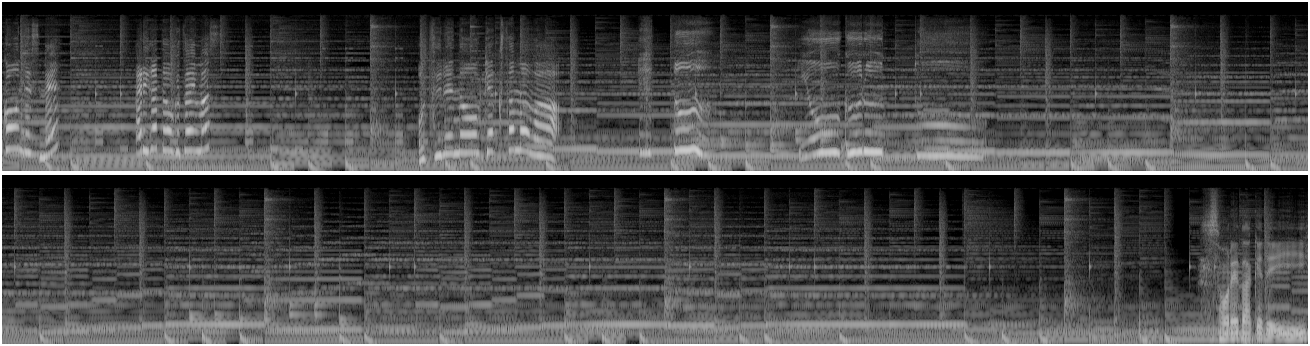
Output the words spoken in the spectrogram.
コーンですね。ありがとうございます。お連れのお客様はえっとヨーグルそれだけでいい？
